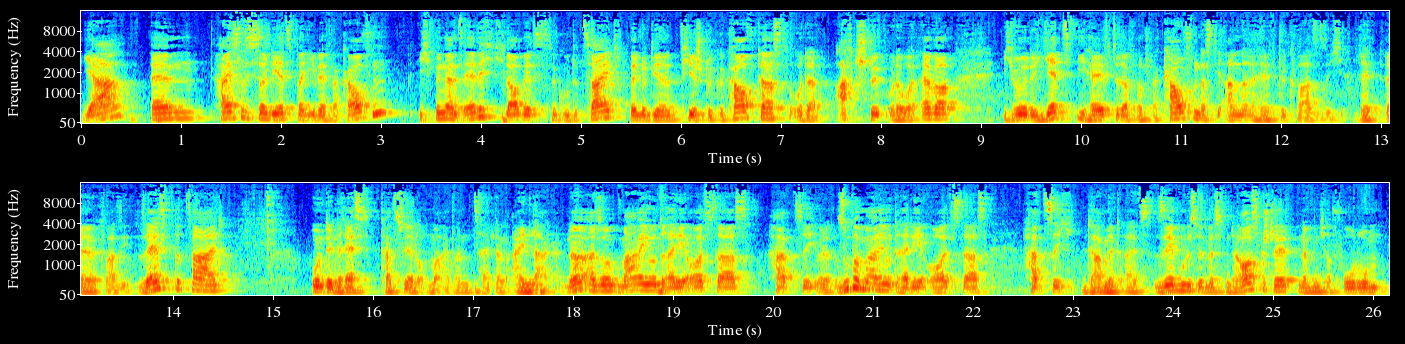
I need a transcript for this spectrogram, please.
ja, ähm, heißt das, ich soll die jetzt bei eBay verkaufen? ich bin ganz ehrlich, ich glaube, jetzt ist eine gute Zeit, wenn du dir vier Stück gekauft hast oder acht Stück oder whatever. Ich würde jetzt die Hälfte davon verkaufen, dass die andere Hälfte quasi sich äh, quasi selbst bezahlt und den Rest kannst du ja noch mal einfach eine Zeit lang einlagern. Ne? Also Mario 3D All Stars hat sich oder Super Mario 3D All Stars hat sich damit als sehr gutes Investment herausgestellt und da bin ich auch froh drum.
